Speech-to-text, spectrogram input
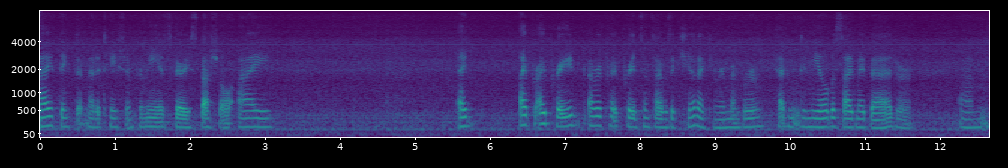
I think that meditation for me is very special. I I I, I prayed. I, I prayed since I was a kid. I can remember having to kneel beside my bed, or um,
